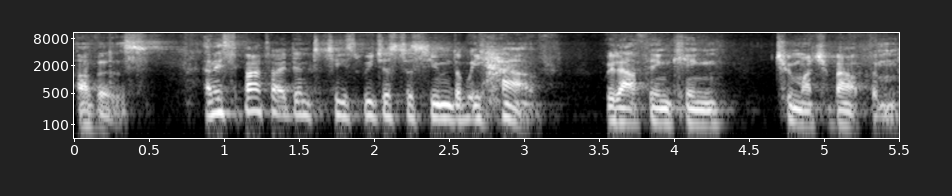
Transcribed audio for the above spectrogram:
others. And it's about identities we just assume that we have without thinking too much about them.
